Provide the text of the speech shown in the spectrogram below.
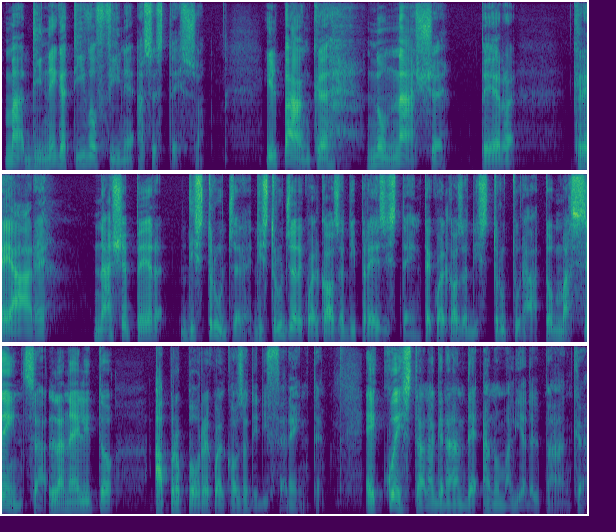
ma di negativo fine a se stesso. Il punk non nasce per creare, nasce per distruggere, distruggere qualcosa di preesistente, qualcosa di strutturato, ma senza l'anelito a proporre qualcosa di differente. È questa la grande anomalia del punk,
